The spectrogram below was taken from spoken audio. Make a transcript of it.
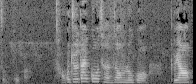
怎么过吧。我觉得在过程中，如果不要，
